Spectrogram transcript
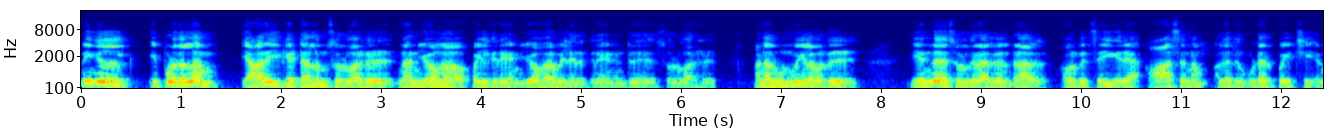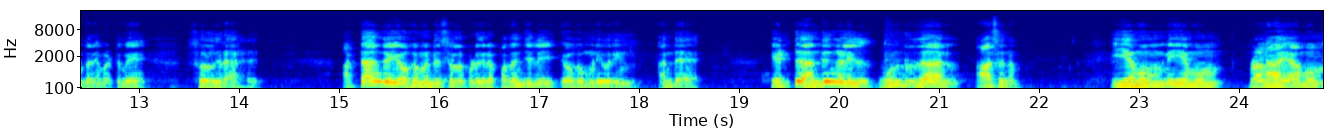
நீங்கள் இப்பொழுதெல்லாம் யாரை கேட்டாலும் சொல்வார்கள் நான் யோகா பயில்கிறேன் யோகாவில் இருக்கிறேன் என்று சொல்வார்கள். ஆனால் உண்மையில் அவர்கள் என்ன சொல்கிறார்கள் என்றால் அவர்கள் செய்கிற ஆசனம் அல்லது உடற்பயிற்சி என்பதை மட்டுமே சொல்கிறார்கள். அட்டாங்க யோகம் என்று சொல்லப்படுகிற பதஞ்சலி யோக முனிவரின் அந்த எட்டு அங்கங்களில் ஒன்றுதான் ஆசனம். இயமம் நியமம் பிராணாயாமம்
